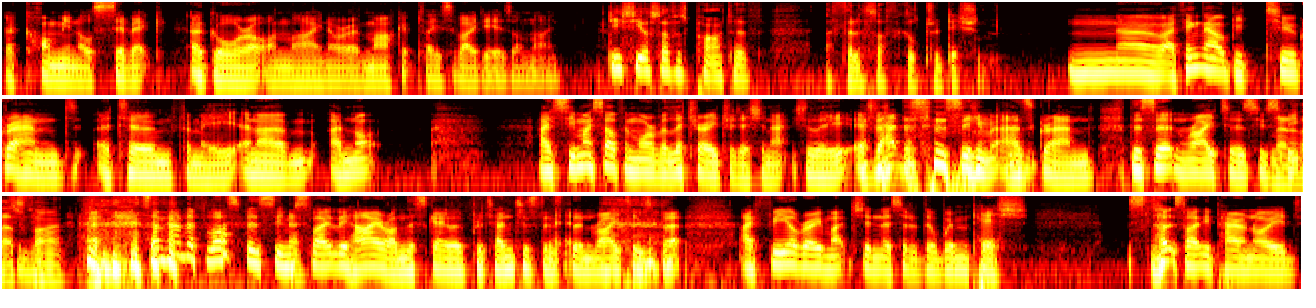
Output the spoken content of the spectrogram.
a communal civic agora online or a marketplace of ideas online. do you see yourself as part of a philosophical tradition? No, I think that would be too grand a term for me, and um, I'm not. I see myself in more of a literary tradition, actually. If that doesn't seem as grand, there's certain writers who No, speak. no, that's fine. Somehow the philosophers seem slightly higher on the scale of pretentiousness than writers, but I feel very much in the sort of the wimpish, slightly paranoid,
